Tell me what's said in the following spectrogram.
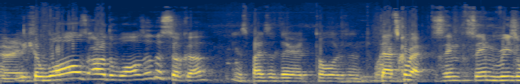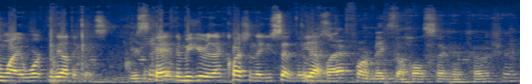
Alright. Which The walls are the walls of the sukkah. in spite of they're taller than 20? That's correct. The same same reason why it worked in the other case. You're Okay, saying let me hear that question that you said. But the yes, platform makes the whole sukkah kosher?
